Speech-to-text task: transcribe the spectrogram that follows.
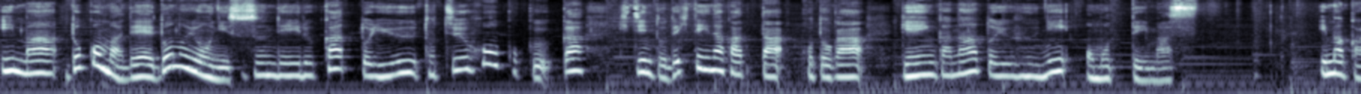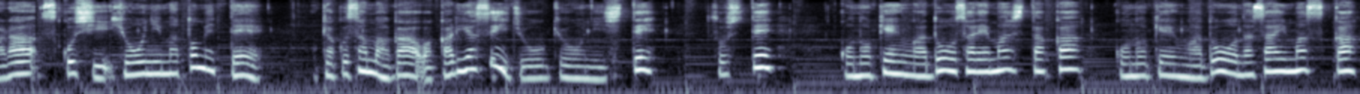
今どこまでどのように進んでいるかという途中報告がきちんとできていなかったことが原因かなというふうに思っています。今から少し表にまとめてお客様が分かりやすい状況にしてそしてこの件はどうされましたか？この件はどうなさいますか？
